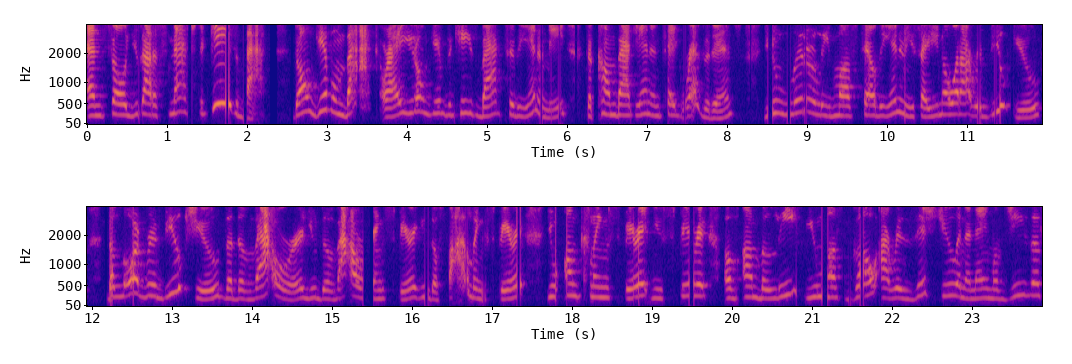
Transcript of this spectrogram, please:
And so you got to snatch the keys back don't give them back, right? You don't give the keys back to the enemy to come back in and take residence. You literally must tell the enemy, say, you know what, I rebuke you. The Lord rebukes you, the devourer, you devouring spirit, you defiling spirit, you unclean spirit, you spirit of unbelief. You must go. I resist you in the name of Jesus.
